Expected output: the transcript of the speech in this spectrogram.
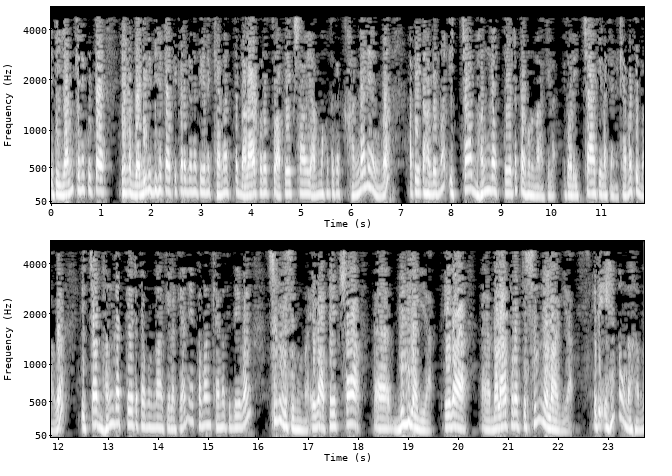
ඉතින් යම් කෙනෙකුට එහෙම වැඩි විදිහට ඇති කරගෙන තියෙන කැමැත්ත බලාපොරොත්තු අපේක්ෂාව යම් මොහොතක ಖಂಡණය වුණොත් අපි ඒක හඳුන්වනවා ඉච්ඡා භංගත්වයට පැමුණුනා කියලා. ඒතකොට ඉච්ඡා කියලා කියන්නේ කැමැති බව, ඉච්ඡා භංගත්වයට පැමුණුනා කියලා කියන්නේ තමන් කැමති දේවල් සුණු විසුණුනා. ඒවා අපේක්ෂා බිඳිලා ගියා. ඒවා බලාපොරොත්තු සුන් වෙලා ගියා. ඉතින් එහෙම වුණාම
